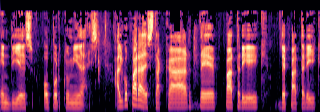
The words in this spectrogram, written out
en 10 oportunidades. Algo para destacar de Patrick de Patrick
